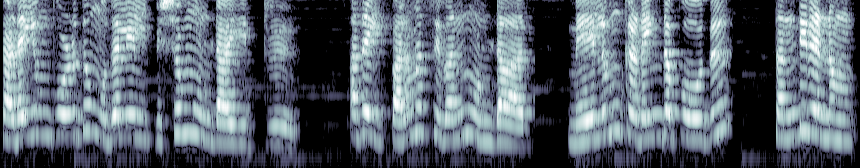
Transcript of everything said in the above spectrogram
கடையும் பொழுது முதலில் விஷம் உண்டாயிற்று. அதை பரமசிவன் உண்டார். மேலும் கடைந்த போது சந்திரனும்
